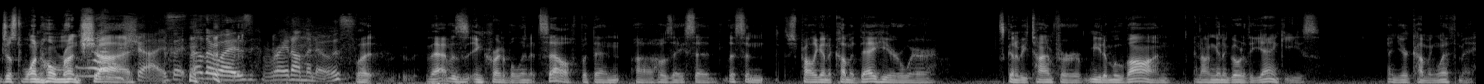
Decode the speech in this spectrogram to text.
just one home run One shy. shy, but otherwise right on the nose. But that was incredible in itself. But then uh, Jose said, listen, there's probably going to come a day here where it's going to be time for me to move on and I'm going to go to the Yankees and you're coming with me.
